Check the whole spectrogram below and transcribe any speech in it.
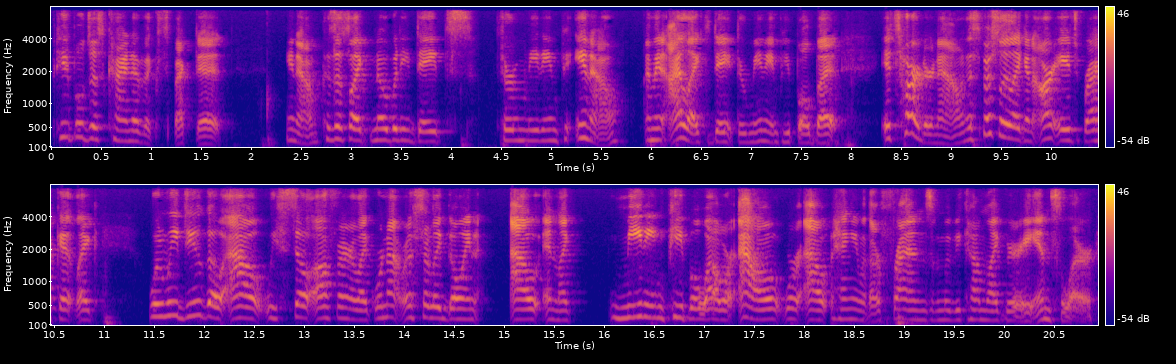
people just kind of expect it, you know, because it's like nobody dates through meeting, you know. I mean, I like to date through meeting people, but it's harder now, and especially like in our age bracket, like when we do go out, we still often are like we're not necessarily going out and like meeting people while we're out. We're out hanging with our friends, and we become like very insular.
